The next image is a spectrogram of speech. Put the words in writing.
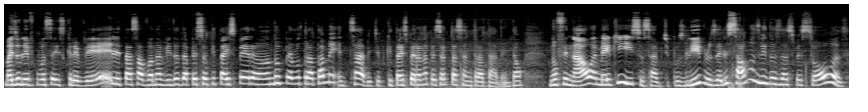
Mas o livro que você escrever, ele tá salvando a vida da pessoa que tá esperando pelo tratamento, sabe? Tipo, que tá esperando a pessoa que tá sendo tratada. Então, no final, é meio que isso, sabe? Tipo, os livros, eles salvam as vidas das pessoas.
